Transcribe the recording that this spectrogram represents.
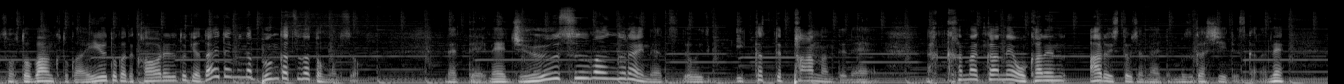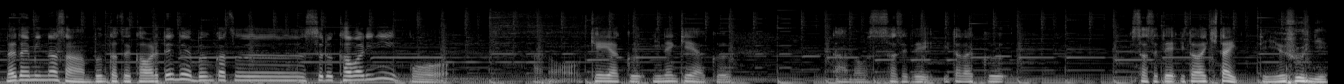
ソフトバンクとか au とかで買われるときは大体みんな分割だと思うんですよ。だってね、十数万ぐらいのやつで一括でパーンなんてね、なかなかね、お金ある人じゃないと難しいですからね。大体皆さん分割で買われて、で、分割する代わりに、こう、あの契約、2年契約あのさせていただくさせていただきたいっていうふうに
